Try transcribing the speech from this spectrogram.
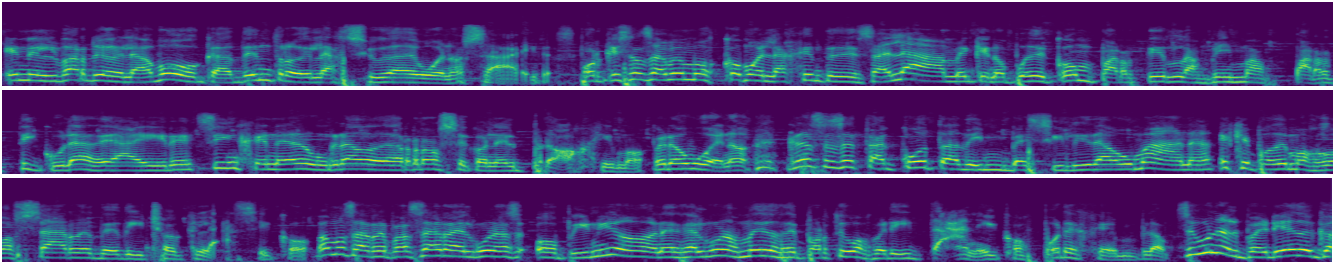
en el barrio de La Boca, dentro de la ciudad de Buenos Aires. Porque ya sabemos cómo es la gente de Salame, que no puede compartir las mismas partículas de aire sin generar un grado de roce con el prójimo. Pero bueno, gracias a esta cuota de imbecilidad humana es que podemos gozar de dicho clásico. Vamos a repasar algunas opiniones de algunos medios deportivos británicos, por ejemplo. Según el periódico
